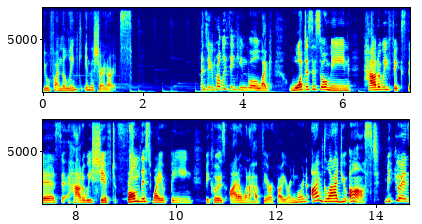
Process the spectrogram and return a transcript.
You'll find the link in the show notes. And so you're probably thinking, well, like, what does this all mean? How do we fix this? How do we shift from this way of being? Because I don't want to have fear of failure anymore. And I'm glad you asked because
